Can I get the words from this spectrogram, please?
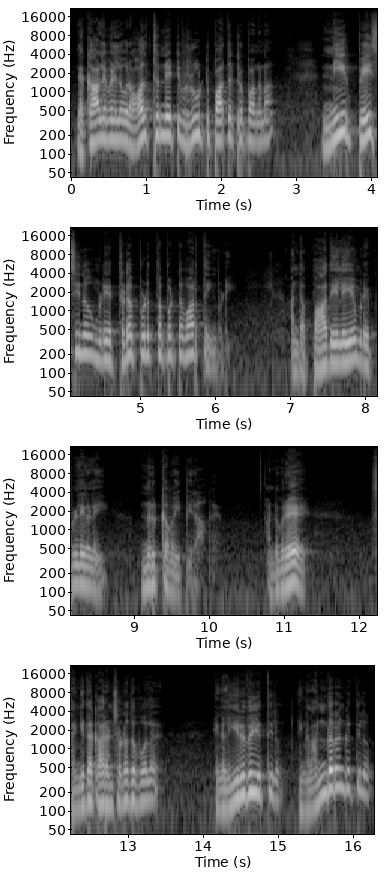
இந்த காலைவெளியில் ஒரு ஆல்டர்னேட்டிவ் ரூட் பார்த்துட்ருப்பாங்கன்னா நீர் பேசின உம்முடைய திடப்படுத்தப்பட்ட வார்த்தையின்படி அந்த பாதையிலேயே உடைய பிள்ளைகளை நிற்க வைப்பீராக. ஆண்டவரே சங்கீதக்காரன் சொன்னது போல எங்கள் இருதயத்திலும் எங்கள் அந்தரங்கத்திலும்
